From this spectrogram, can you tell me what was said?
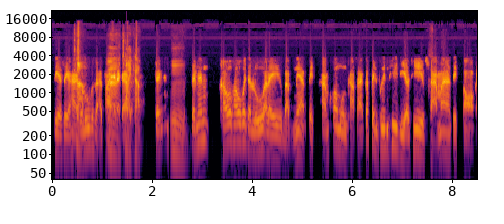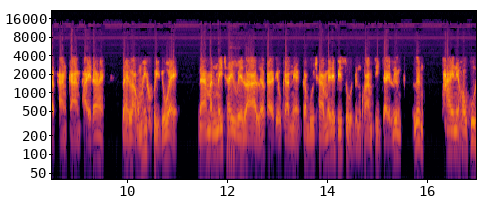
เตียเสียหายครัก็บรู้ภาษาไทยอ่านะครับใช่ครับดังนั้นอืมดังนั้น เขาเขาก็จะรู้อะไรแบบเนี้ยติดตามข้อมูลข่าวสารก็เป็นพื้นที่เดียวที่สามารถติดต่อกับทางการไทยได้ แต่เราไม่คุยด้วยนะมันไม่ใช่เวลาแล้วแต่เดียวกันเนี่ยกัมพูชาไม่ได้พิสูจน์ถึงความจริงใจเรื่องเรื่องไทยเนี่ยเขาพูด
